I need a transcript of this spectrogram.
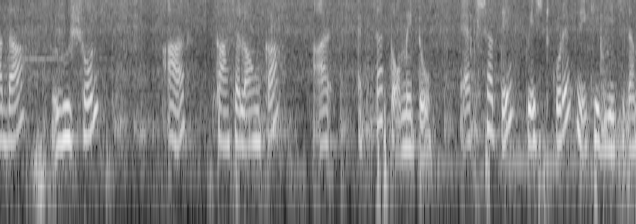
আদা, রসুন আর কাঁচা লঙ্কা আর একটা টমেটো একসাথে পেস্ট করে রেখে দিয়েছিলাম।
